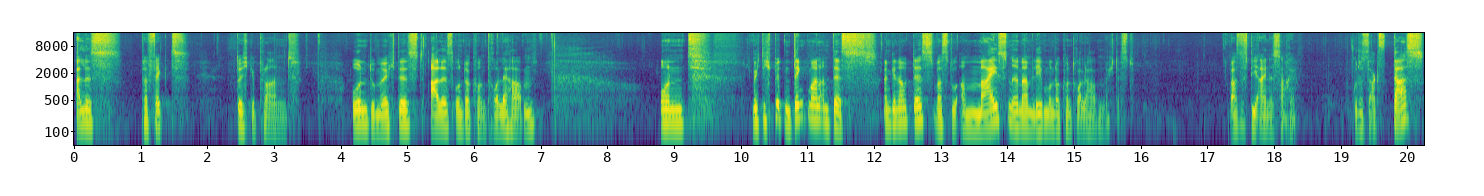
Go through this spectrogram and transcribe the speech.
Alles perfekt durchgeplant. Und du möchtest alles unter Kontrolle haben. Und möchte dich bitten, denk mal an das, an genau das, was du am meisten in deinem Leben unter Kontrolle haben möchtest. Was ist die eine Sache, wo du sagst, das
